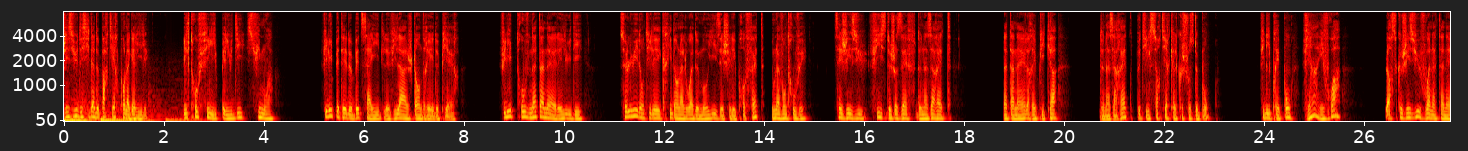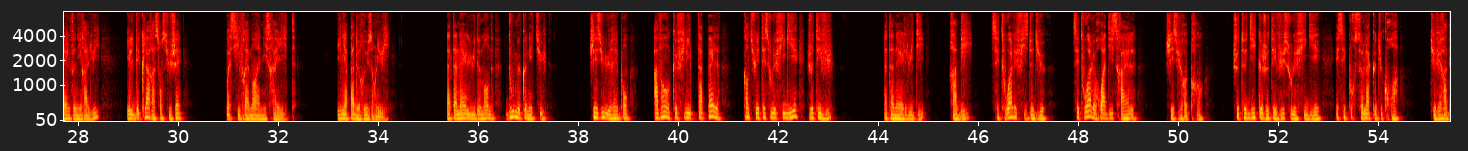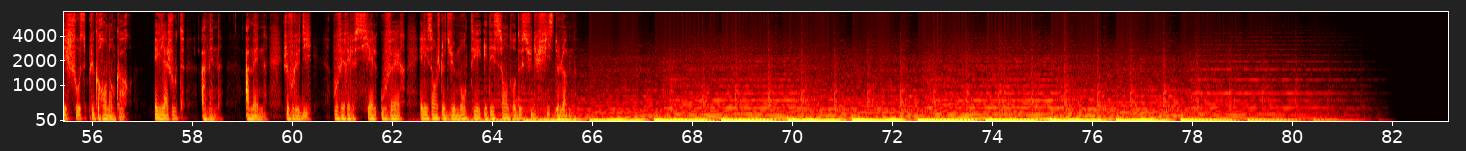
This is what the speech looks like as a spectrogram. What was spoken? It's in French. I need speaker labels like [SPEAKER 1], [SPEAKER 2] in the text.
[SPEAKER 1] Jésus décida de partir pour la Galilée. Il trouve Philippe et lui dit Suis-moi. Philippe était de Bethsaïde, le village d'André et de Pierre. Philippe trouve Nathanaël et lui dit Celui dont il est écrit dans la loi de Moïse et chez les prophètes, nous l'avons trouvé. C'est Jésus, fils de Joseph de Nazareth. Nathanaël répliqua De Nazareth peut-il sortir quelque chose de bon? Philippe répond Viens et vois. Lorsque Jésus voit Nathanaël venir à lui, il déclare à son sujet Voici vraiment un Israélite. Il n'y a pas de ruse en lui. Nathanaël lui demande D'où me connais-tu? Jésus lui répond Avant que Philippe t'appelle, quand tu étais sous le figuier, je t'ai vu. Nathanaël lui dit Rabbi, c'est toi le Fils de Dieu, c'est toi le roi d'Israël. Jésus reprend Je te dis que je t'ai vu sous le figuier, et c'est pour cela que tu crois. Tu verras des choses plus grandes encore. Et il ajoute Amen. Amen, je vous le dis, vous verrez le ciel ouvert et les anges de Dieu monter et descendre au-dessus du Fils de l'homme.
